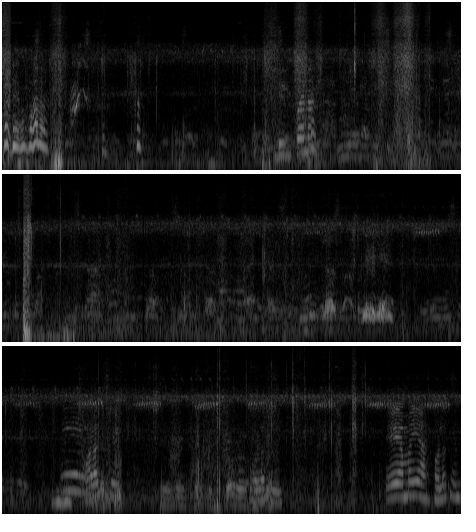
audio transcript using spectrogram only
ಸಂಜಮಯ್ಯ ಈಗಿಗೋಸ್ಕ ಒಂದು ಒಂದು ಡಿಂಪನ ಡಿಂಪನ ಒಳಗೆ ತಿನ್. ಒಳಗೆ ತಿನ್. ಏ ಅಮ್ಮಯ್ಯ ಒಳಗೆ ತಿನ್.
